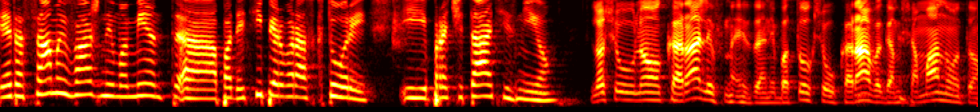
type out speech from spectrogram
И это самый важный момент э, подойти первый раз к Торе и прочитать из нее. לא שהוא לא קרא לפני זה, אני בטוח שהוא קרא וגם שמענו אותו.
